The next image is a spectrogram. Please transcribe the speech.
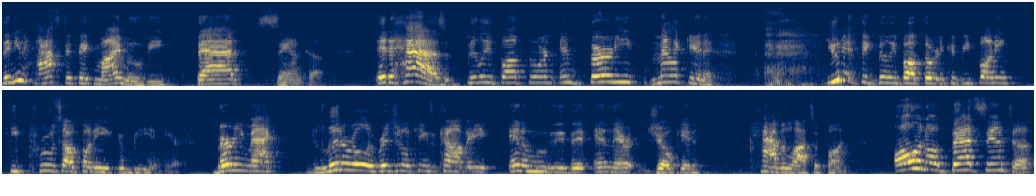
then you have to pick my movie, Bad Santa. It has Billy Bob Thornton and Bernie Mac in it. You didn't think Billy Bob Thornton could be funny? He proves how funny he can be in here. Bernie Mac, literal original Kings of Comedy in a movie with it, in there joking, having lots of fun. All in all, Bad Santa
